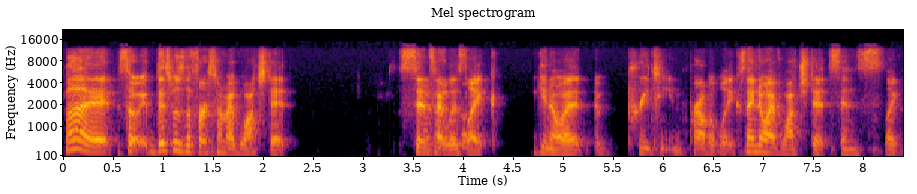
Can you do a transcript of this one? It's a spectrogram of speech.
but so this was the first time I've watched it since I was like, you know, a, a preteen probably because I know I've watched it since like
